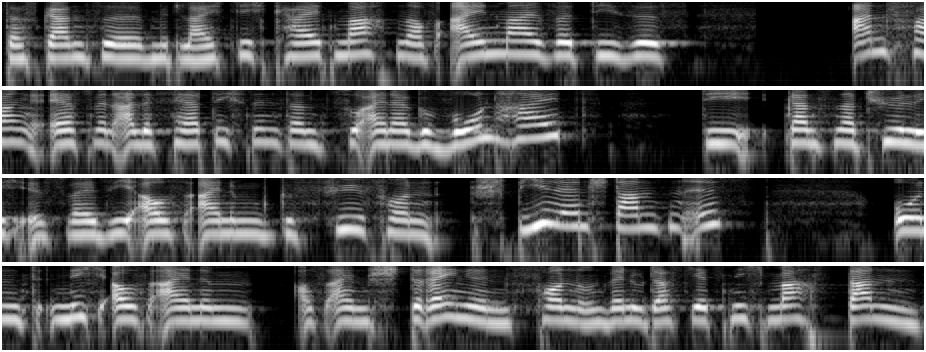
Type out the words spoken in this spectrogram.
das Ganze mit Leichtigkeit macht. Und auf einmal wird dieses Anfang, erst wenn alle fertig sind, dann zu einer Gewohnheit, die ganz natürlich ist, weil sie aus einem Gefühl von Spiel entstanden ist und nicht aus einem, aus einem strengen von, und wenn du das jetzt nicht machst, dann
